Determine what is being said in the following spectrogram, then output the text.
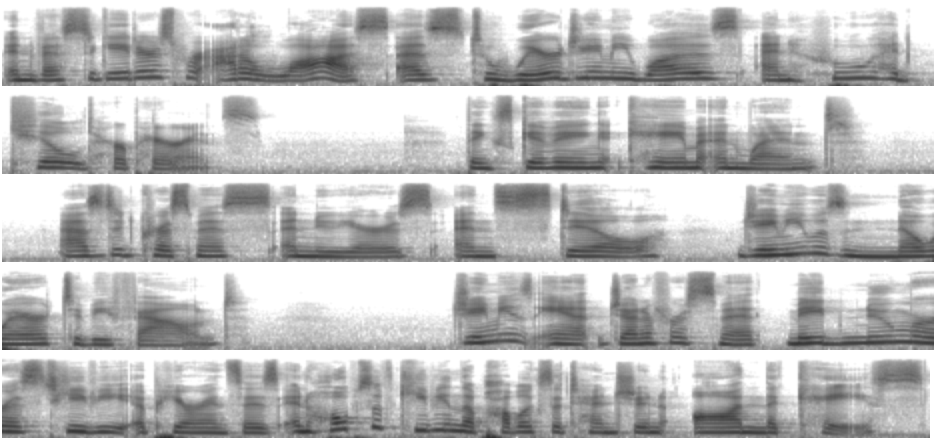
investigators were at a loss as to where Jayme was and who had killed her parents. Thanksgiving came and went, as did Christmas and New Year's, and still Jayme was nowhere to be found. Jayme's aunt, Jennifer Smith, made numerous TV appearances in hopes of keeping the public's attention on the case.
